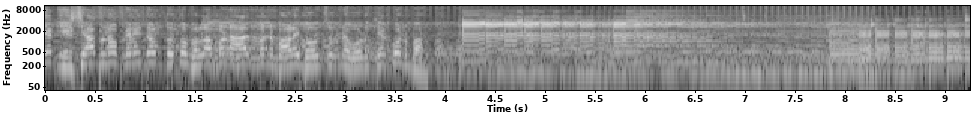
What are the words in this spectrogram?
એક હિસાબ નો કરી દઉં તો તો ભલા મને આજ મને બાળી બહુચર ને ઓળખે કોણ બાપ? મારી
